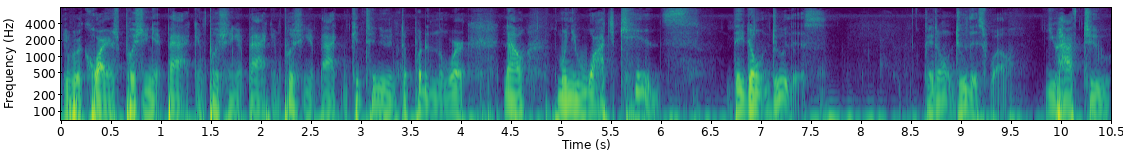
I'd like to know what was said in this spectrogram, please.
It requires pushing it back and pushing it back and pushing it back and continuing to put in the work. Now, when you watch kids, they don't do this. They don't do this well. You have to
